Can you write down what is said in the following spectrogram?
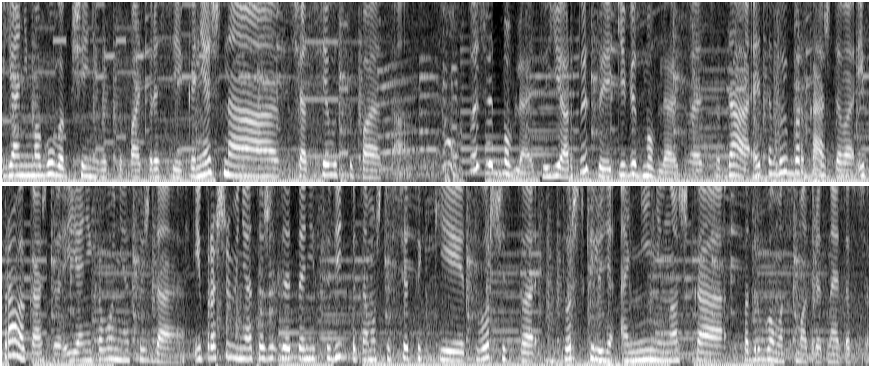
я не могу вообще не выступать в России. Конечно, сейчас все выступают там. Ну, хтось відмовляється. Є артисти, які відмовляються. Называется, Да, это выбор каждого и право каждого, и я никого не осуждаю. И прошу меня тоже за это не судить, потому что все-таки творчество, творческие люди, они немножко по-другому смотрят на это все.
